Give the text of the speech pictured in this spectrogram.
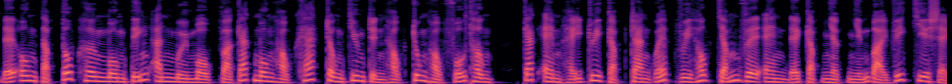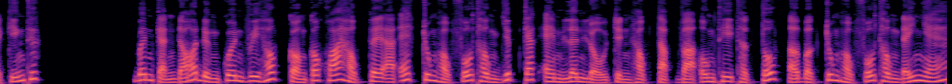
Để ôn tập tốt hơn môn tiếng Anh 11 và các môn học khác trong chương trình học trung học phổ thông, các em hãy truy cập trang web vihoc.vn để cập nhật những bài viết chia sẻ kiến thức. Bên cạnh đó đừng quên Vihoc còn có khóa học PAS trung học phổ thông giúp các em lên lộ trình học tập và ôn thi thật tốt ở bậc trung học phổ thông đấy nhé.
